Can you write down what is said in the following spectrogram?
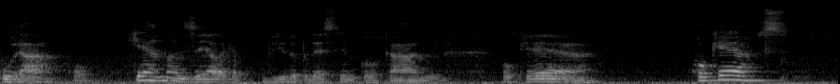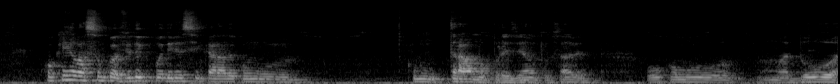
curar qualquer mazela que a vida pudesse ter me colocado, qualquer qualquer qualquer relação com a vida que poderia ser encarada como como um trauma, por exemplo, sabe? Ou como uma dor,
